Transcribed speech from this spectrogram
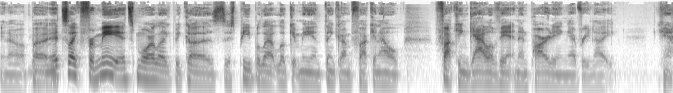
You know, but Mhm. it's like for me, it's more like because there's people that look at me and think I'm fucking out, fucking gallivanting and partying every night. Yeah,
